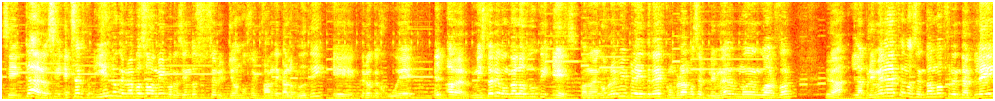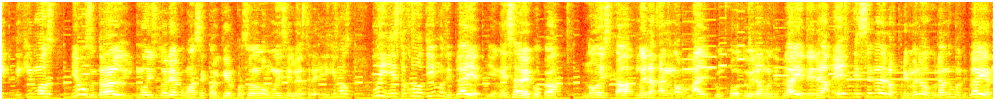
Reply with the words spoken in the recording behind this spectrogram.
sí, claro, sí, exacto. Y es lo que me ha pasado a mí, porque siendo sincero, yo no soy fan de Call of Duty. eh, creo que jugué... a ver, mi historia con Call of Duty es, cuando me compré mi Play 3, compramos el primer Modern Warfare. ¿ya? La primera vez que nos sentamos frente al Play, dijimos, íbamos a entrar al modo historia como hace cualquier persona como muy silvestre, y dijimos, uy, este juego tiene multiplayer. Y en esa época no, está, no era tan normal que un juego tuviera multiplayer, era, eh, ese era de los primeros grandes multiplayer.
